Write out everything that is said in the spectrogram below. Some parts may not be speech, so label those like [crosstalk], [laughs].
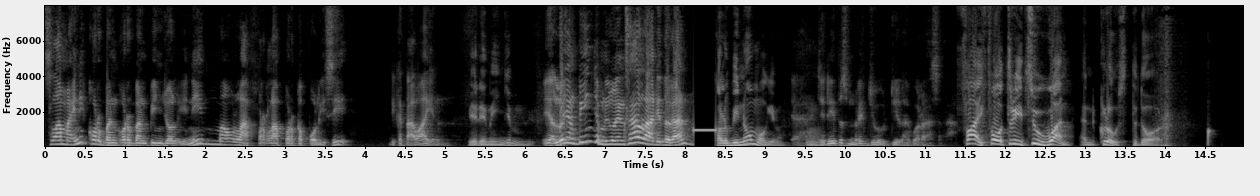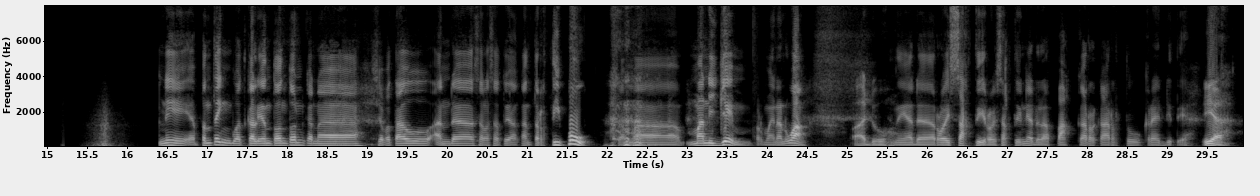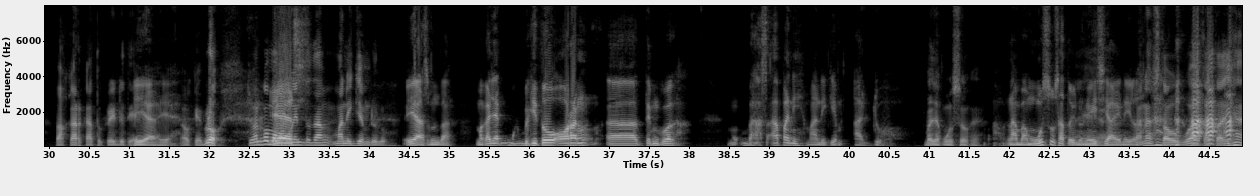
selama ini korban-korban pinjol ini mau lapor lapor ke polisi diketawain. Ya dia minjem. Ya lu yang pinjem, lu yang salah gitu kan. Kalau binomo gimana? Ya, Hmm. Jadi itu sebenarnya judi lah gua rasa. Five, four, three, two, one, and close the door. Ini penting buat kalian tonton karena siapa tahu Anda salah satu yang akan tertipu sama [laughs] money game, permainan uang. Waduh. Ini ada Roy Sakti. Roy Sakti ini adalah pakar kartu kredit ya. Iya, Pakar kartu kredit ya. iya, iya. Oke, Bro. Cuman gua mau Yes. ngomongin tentang money game dulu. Iya, sebentar. Makanya be- begitu orang eh, tim gua bahas apa nih money game. Aduh, Banyak musuh ya. nambah musuh satu Indonesia Iya. inilah. Karena setahu gua [laughs] katanya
